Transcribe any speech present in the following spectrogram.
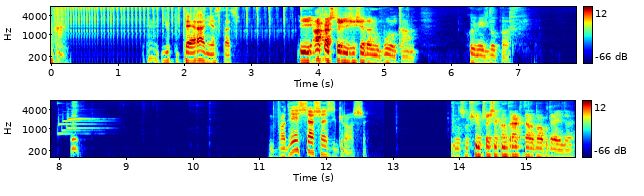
Jupitera nie stać. I AK-47 Wulkan. Chuj mi w dupę. 26 groszy. Znaczy musimy przejść na kontrakty albo upgrader.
